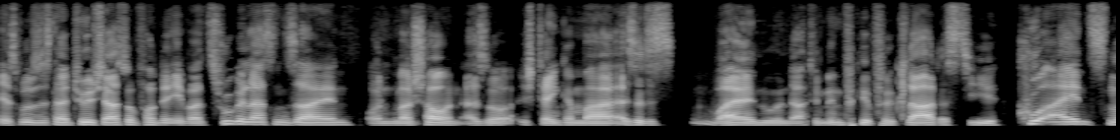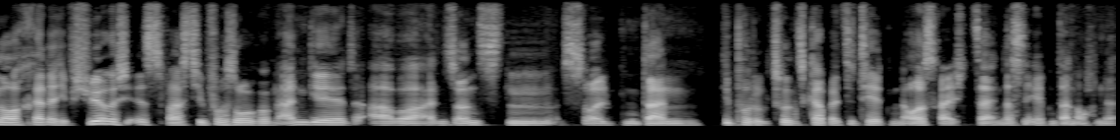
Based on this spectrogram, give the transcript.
jetzt muss es natürlich ja so von der EBA zugelassen sein und mal schauen. Also ich denke mal, also das war ja nun nach dem Impfgipfel klar, dass die Q1 noch relativ schwierig ist, was die Versorgung angeht. Aber ansonsten sollten dann die Produktionskapazitäten ausreichend sein, dass eben dann auch eine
